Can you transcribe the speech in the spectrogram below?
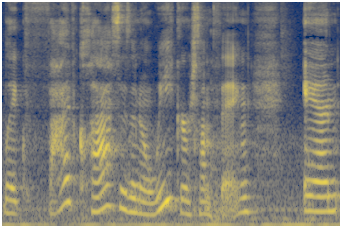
like five classes in a week or something. And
